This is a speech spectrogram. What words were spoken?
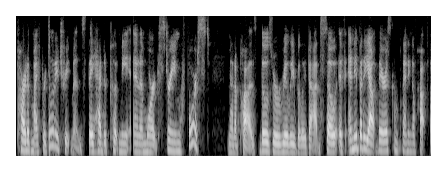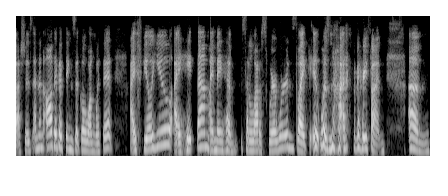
Part of my fertility treatments, they had to put me in a more extreme forced menopause. Those were really, really bad. So if anybody out there is complaining of hot flashes and then all the other things that go along with it, I feel you. I hate them. I may have said a lot of swear words. Like it was not very fun. Um,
